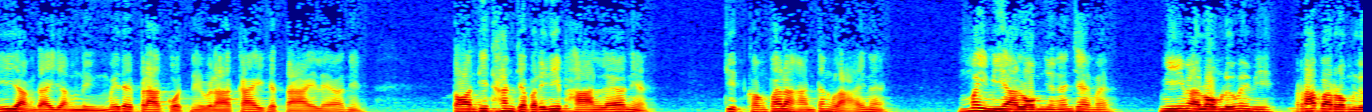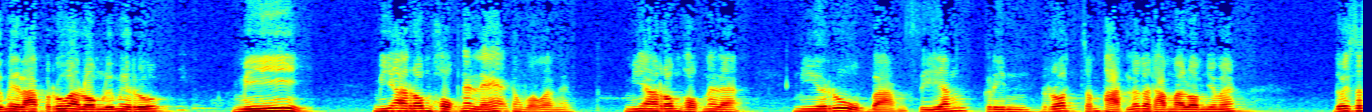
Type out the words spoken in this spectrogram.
นี้อย่างใดอย่างหนึ่ง ไม่ได้ปรากฏในเวลาใกล้จะตายแล้วเนี่ย ตอนที่ท่านจะปรินิพานแล้วเนี่ย จิตของพระอรหันต์ทั้งหลายเนี่ย ไม่มีอารมณ์อย่างนั้นใช่ไหมมีอารมณ์หรือไม่มี รับอารมณ์หรือไม่รับ รู้อารมณ์หรือไม่รู้ มี มีอารมณ์หกนั่นแหละ ต้องบอกว่างั้น มีอารมณ์หกนั่นแหละ มีรูปบางเสียง กลิ่นรสสัมผัสแล้วก็ทำอารมณ์ใช่ไหมโดยส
